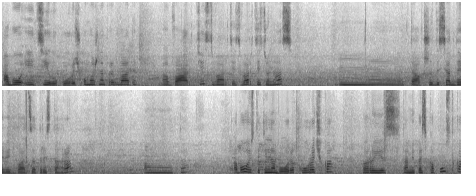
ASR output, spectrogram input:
або і цілу курочку можна придбати. Вартість, вартість, вартість у нас так, 69 бат за 300 грам. Так. Або ось такі набори: курочка, рис, там якась капустка,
